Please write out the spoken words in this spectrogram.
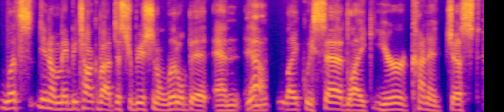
let's you know maybe talk about distribution a little bit, and, Yeah. and like we said, like you're kind of just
